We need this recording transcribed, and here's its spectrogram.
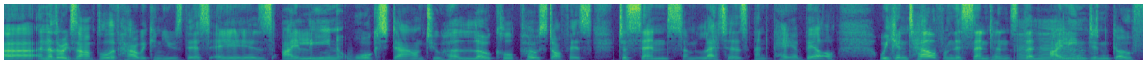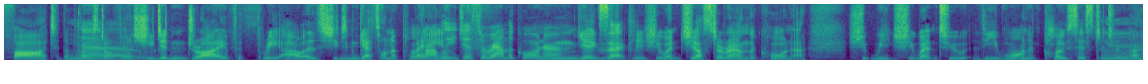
Uh, another example of how we can use this is Eileen walked down to her local post office to send some letters and pay a bill. We can tell from this sentence that mm -hmm. Eileen didn't go far to the post no. office. She didn't drive for three hours. She didn't get on a plane. Probably just around the corner. Mm, yeah, exactly. She went just around the corner. She, we, she went to the one closest to mm. her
